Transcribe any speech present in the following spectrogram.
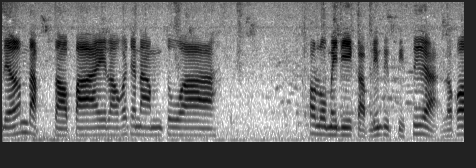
เดี๋ยวลำดับต่อไปเราก็จะนำตัวท่อลมไอดีกับลิ้นปิดปิดเสื้อ แล้วก็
